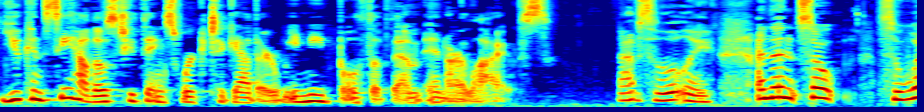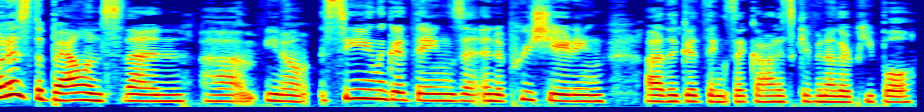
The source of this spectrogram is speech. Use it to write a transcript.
you can see how those two things work together. We need both of them in our lives. Absolutely. And then, so, so what is the balance then? Um, you know, seeing the good things and, appreciating uh, the good things that God has given other people.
